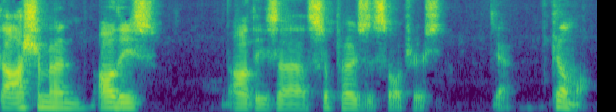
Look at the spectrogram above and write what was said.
The Asha'man, all these, all these uh supposed soldiers. Yeah, kill them all.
